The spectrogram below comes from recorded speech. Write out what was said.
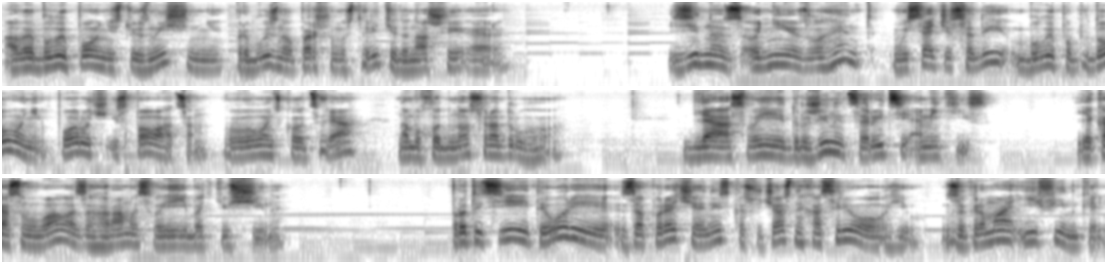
але були повністю знищені приблизно у першому столітті до нашої ери. Згідно з однією з легенд, висячі сади були побудовані поруч із палацом Вавилонського царя Навуходоносора II для своєї дружини цариці Амітіс, яка сумувала за горами своєї батьківщини. Проти цієї теорії заперечує низка сучасних асиріологів, зокрема і Фінкель,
